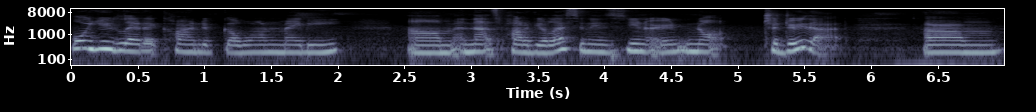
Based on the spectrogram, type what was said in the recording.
or you let it kind of go on maybe. Um, and that's part of your lesson is you know not to do that. Um,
